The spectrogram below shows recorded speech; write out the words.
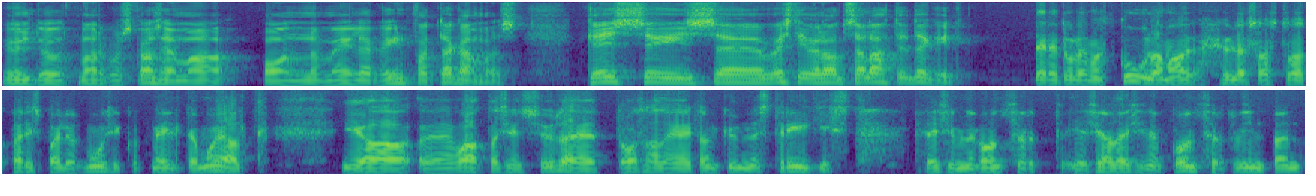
üldjuht Margus Kasemaa on meile ka infot jagamas. kes siis festivali otsa lahti tegid? tere tulemast kuulama, üles astuvad päris paljud muusikud meilt ja mujalt ja äh, vaatasin siis üle, et osalejaid on kümnest riigist. Esimene kontsert ja seal esineb kontsert Windband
